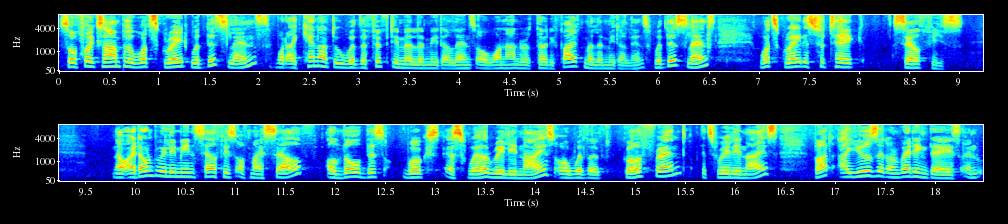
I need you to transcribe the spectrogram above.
So for example, what's great with this lens, what I cannot do with the 50 millimeter lens or 135 millimeter lens, with this lens, what's great is to take selfies. Now I don't really mean selfies of myself, although this works as well really nice, or with a girlfriend, it's really nice, but I use it on wedding days and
